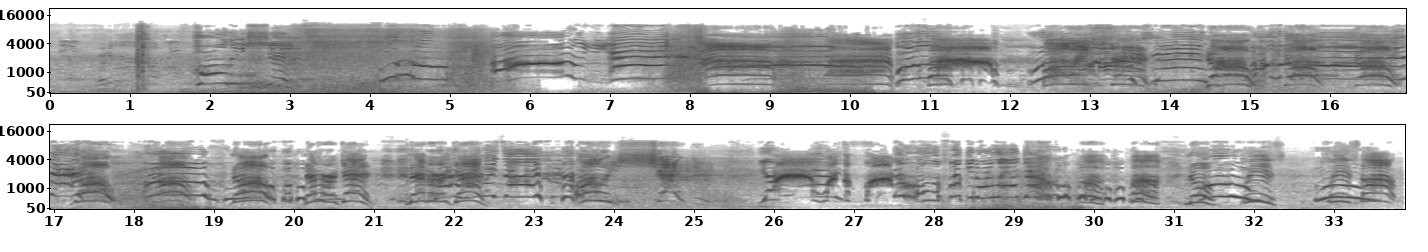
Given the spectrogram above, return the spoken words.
Holy shit! Oh, yeah! Holy shit! No! No! No! No! No! Never again! Never oh again! Oh my god! Holy shit, dude! Yo! What the fuck? The whole of fucking Orlando! Ah, no! Please! Please stop!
